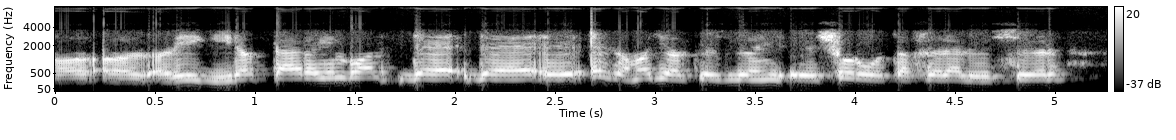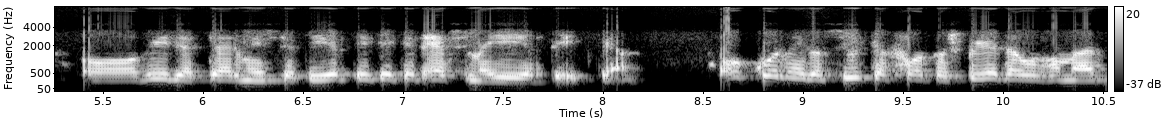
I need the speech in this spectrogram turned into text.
a, a, régi irattáraimban, de, de ez a magyar közöny sorolta fel először a védett természeti értékeket eszmei értékkel. Akkor még a szürkefarkas például, ha már,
